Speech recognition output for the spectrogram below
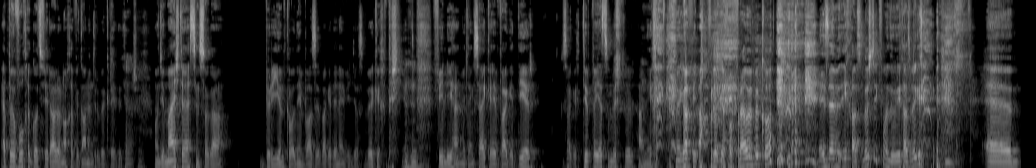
etwa eine Woche geht es viral und nachher wird gar nicht drüber geredet. Ja, schön. Und die meisten sind sogar berühmt geworden in Basel wegen diesen Videos. Wirklich berühmt. Mhm. Viele haben mir dann gesagt, hey, wegen dir, sage ich, Typen jetzt zum Beispiel, habe ich mega viele Anfragen von Frauen bekommen. Ich habe es lustig gefunden, und ich habe es wirklich... ähm,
